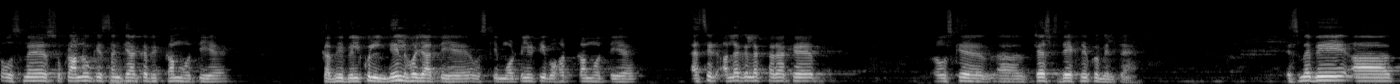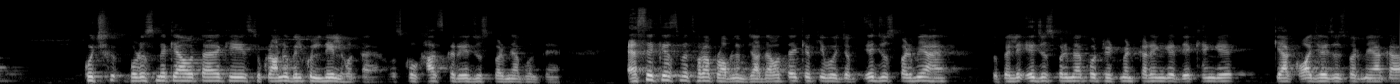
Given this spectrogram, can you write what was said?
तो उसमें शुक्राणु की संख्या कभी कम होती है, कभी बिल्कुल नील हो जाती है, उसकी मोटिलिटी बहुत कम होती है। ऐसे अलग अलग तरह के उसके टेस्ट देखने को मिलते हैं। इसमें भी कुछ पुरुष में क्या होता है कि शुक्राणु बिल्कुल नील होता है, उसको खासकर एजुस्पर्मिया बोलते हैं। ऐसे केस में थोड़ा प्रॉब्लम ज़्यादा होता है क्योंकि वो जब एजुस्पर्मिया है तो पहले एजुस्पर्मिया को ट्रीटमेंट करेंगे, देखेंगे क्या कॉज है एजुस्पर्मिया का,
